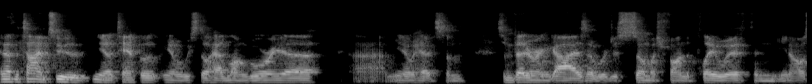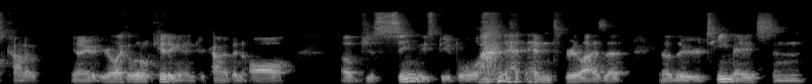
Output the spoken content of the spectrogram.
and at the time too, you know, Tampa, you know, we still had Longoria, um, you know, we had some, some veteran guys that were just so much fun to play with. And, you know, I was kind of, you know, you're, you're like a little kid again. You're kind of in awe of just seeing these people and to realize that you know they're your teammates and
